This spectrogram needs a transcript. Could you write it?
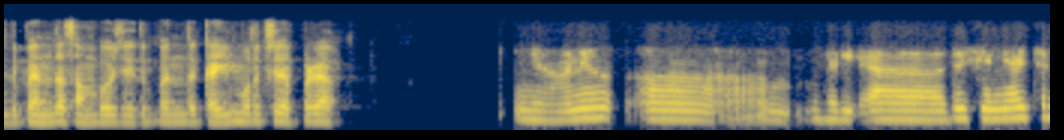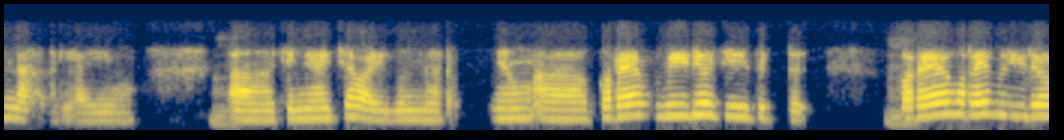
ഇതിപ്പോ എന്താ സംഭവിച്ചത്? ഇതിപ്പോ എന്താ കൈ മുറിച്ച് എപ്പോഴാ? ഞാൻ അത് ശനിയാഴ്ച ഉണ്ടാകല്ലോ. ശനിയാഴ്ച വൈകുന്നേരം. ഞാൻ കൊറേ വീഡിയോ ചെയ്തിട്ട്. കൊറേ കൊറേ വീഡിയോ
